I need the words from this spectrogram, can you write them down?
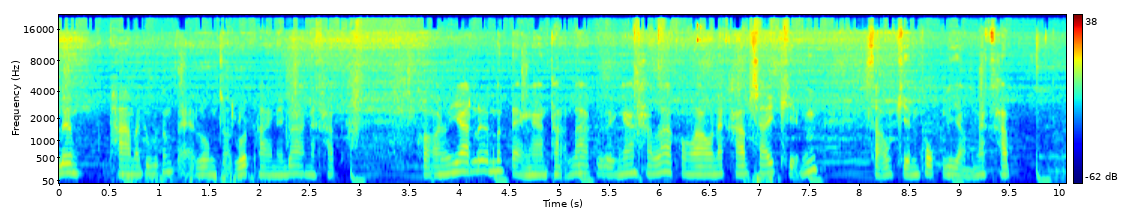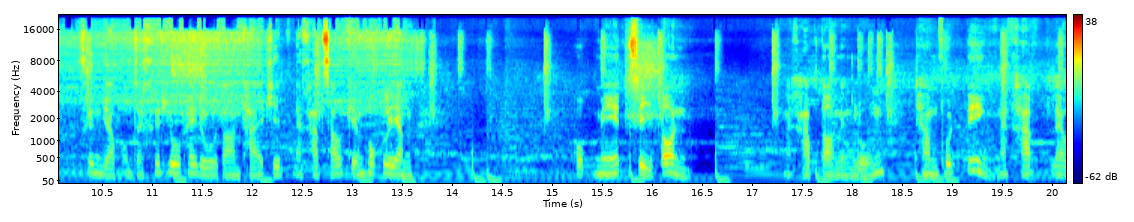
เริ่มพามาดูตั้งแต่ลงจอดรถภายในบ้านนะครับ ขออนุญาตเริ่มตั้งแต่งานฐานรากเลยงานฐานรากของเรานะครับ ใช้เข็มเสาเข็มหกเหลี่ยมนะครับ ซึ่งเดี๋ยวผมจะขึ้นรูปให้ดูตอนท้ายคลิปนะครับเสาเข็มหกเหลี่ยม 6 เมตร 4 ต้นนะครับต่อ 1 หลุมทำพุตติ้งนะครับ แล้ว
